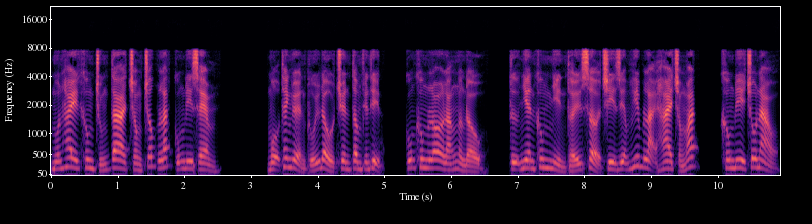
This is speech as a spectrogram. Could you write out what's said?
muốn hay không chúng ta trong chốc lát cũng đi xem. Mộ Thanh nguyện cúi đầu chuyên tâm phiến thịt, cũng không lo lắng ngẩng đầu, tự nhiên không nhìn thấy sở chi diễm híp lại hai tròng mắt, không đi chỗ nào,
